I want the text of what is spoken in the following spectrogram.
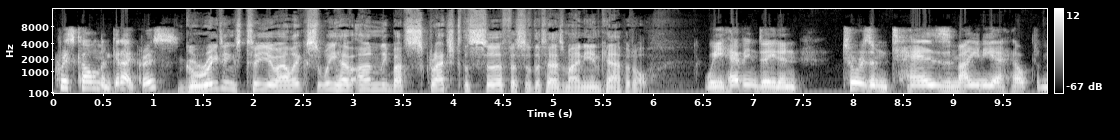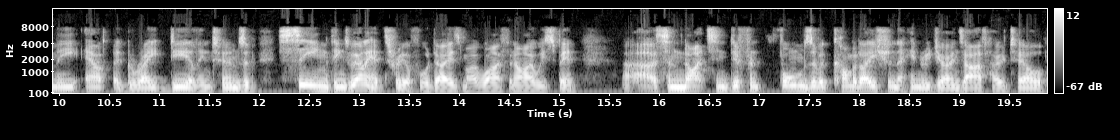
Chris Coleman. G'day, Chris. Greetings to you, Alex. We have only but scratched the surface of the Tasmanian capital. We have indeed, and Tourism Tasmania helped me out a great deal in terms of seeing things. We only had three or four days, my wife and I. We spent uh, some nights in different forms of accommodation. The Henry Jones Art Hotel,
